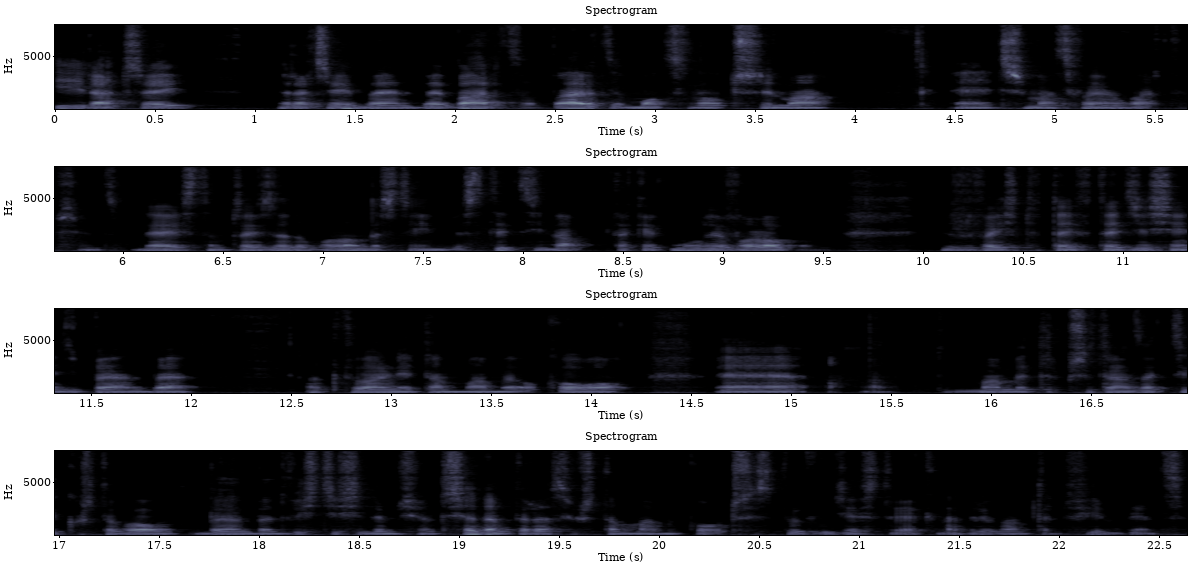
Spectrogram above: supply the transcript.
i raczej, raczej BNB bardzo, bardzo mocno trzyma, e, trzyma swoją wartość, więc ja jestem tutaj zadowolony z tej inwestycji. No, tak jak mówię, wolałbym już wejść tutaj w te 10 BNB, Aktualnie tam mamy około, e, mamy przy transakcji kosztowało BNB 277, teraz już tam mamy około 320, jak nagrywam ten film, więc,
